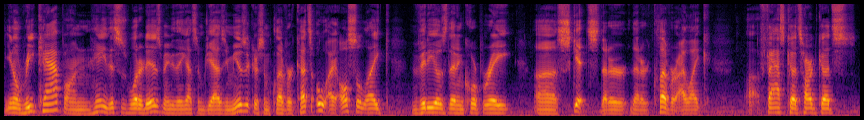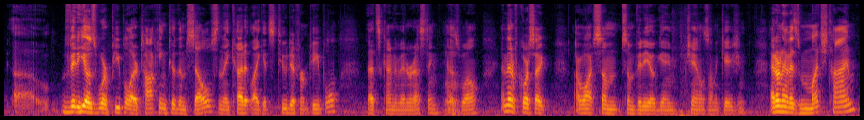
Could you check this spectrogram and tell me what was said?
you know recap on hey, this is what it is. Maybe they got some jazzy music or some clever cuts. Oh, I also like videos that incorporate uh, skits that are that are clever. I like uh, fast cuts, hard cuts, uh, videos where people are talking to themselves and they cut it like it's two different people. That's kind of interesting as well. And then of course I I watch some some video game channels on occasion. I don't have as much time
